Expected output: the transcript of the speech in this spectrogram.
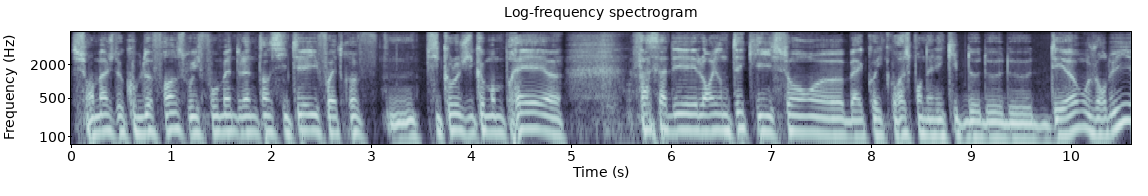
sur un match de Coupe de France où il faut mettre de l'intensité, il faut être euh, psychologiquement prêt face à des Lorientais qui sont, ben, qui correspondent à une équipe de, de, de D1 aujourd'hui.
